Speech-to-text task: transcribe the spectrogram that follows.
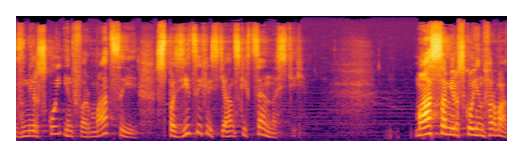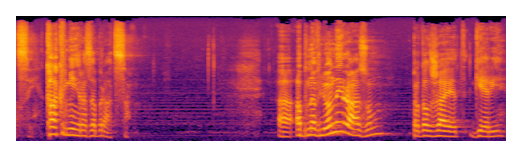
в мирской информации с позиции христианских ценностей. Масса мирской информации. Как в ней разобраться? А, обновленный разум, продолжает Герри,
